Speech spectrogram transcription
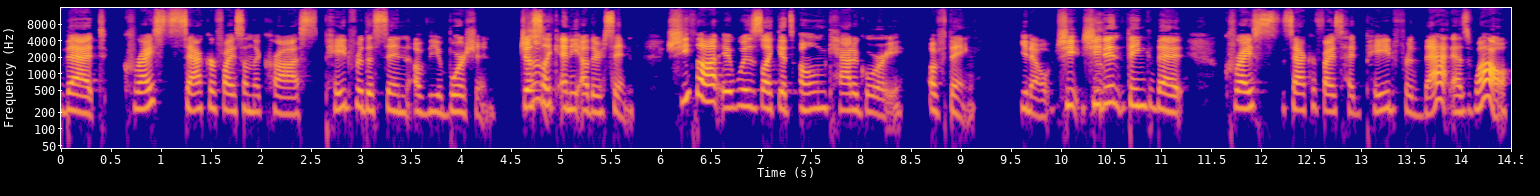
that Christ's sacrifice on the cross paid for the sin of the abortion, just yeah. like any other sin. She thought it was like its own category of thing. You know, she she yeah. didn't think that Christ's sacrifice had paid for that as well.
